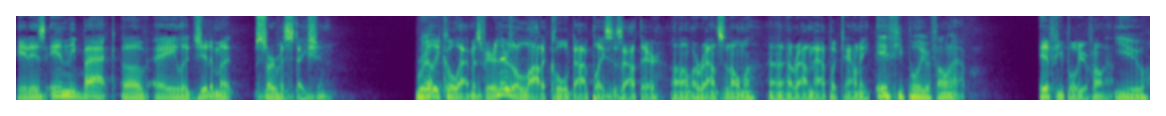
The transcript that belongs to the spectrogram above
It is in the back of a legitimate service station. Really cool atmosphere, and there's a lot of cool dive places out there um, around Sonoma, uh, around Napa County. If you pull your phone out, If you pull your phone out, you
